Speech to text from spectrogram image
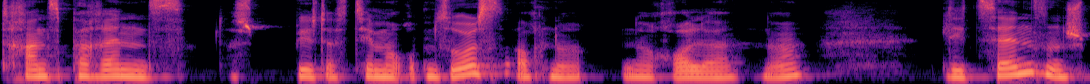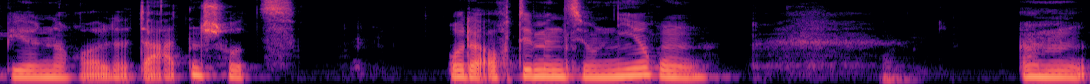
Transparenz, das spielt das Thema Open Source auch eine, eine Rolle. Ne? Lizenzen spielen eine Rolle, Datenschutz oder auch Dimensionierung. Ähm,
